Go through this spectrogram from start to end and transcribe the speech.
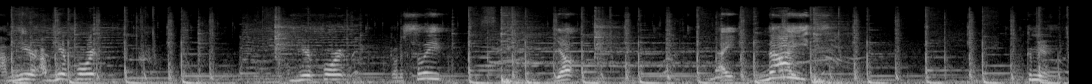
I'm here. I'm here for it. I'm here for it. Go to sleep. Yup. Night. Night. Come here.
